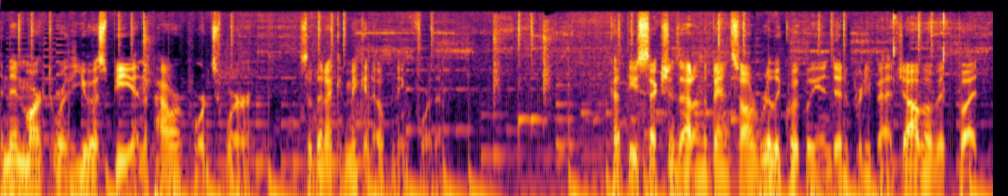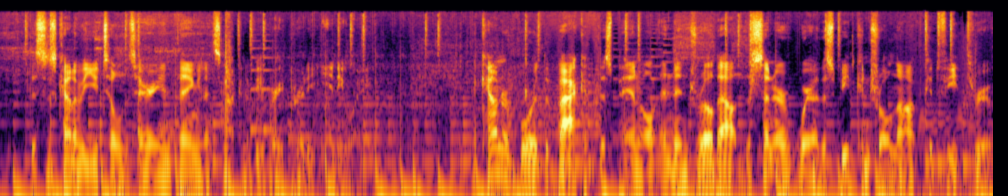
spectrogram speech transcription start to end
and then marked where the USB and the power ports were so that I could make an opening for them. Cut these sections out on the bandsaw really quickly and did a pretty bad job of it, but this is kind of a utilitarian thing and it's not going to be very pretty anyway. I counterbored the back of this panel and then drilled out the center where the speed control knob could feed through.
